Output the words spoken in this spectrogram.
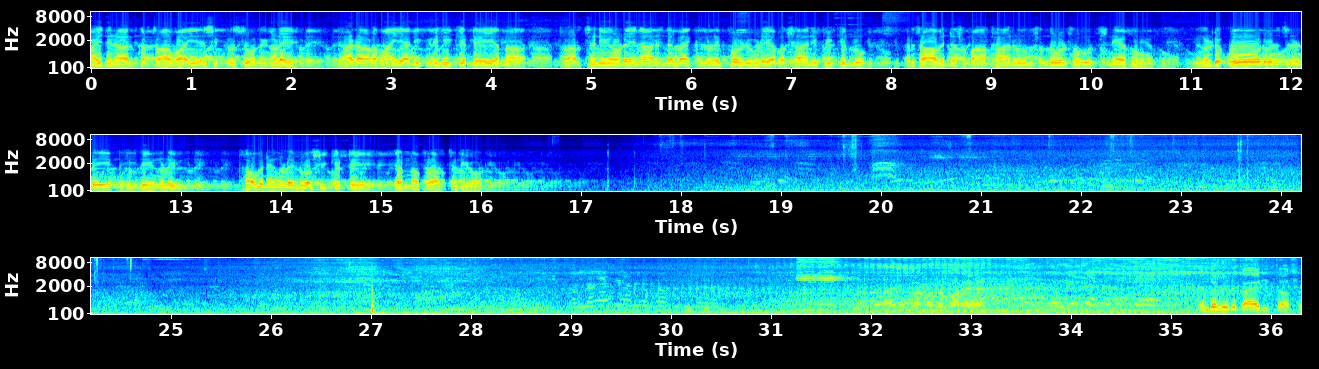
ആയതിനാൽ കർത്താവായ യേശു ക്രിസ്തു നിങ്ങളെ ധാരാളമായി അനുഗ്രഹിക്കട്ടെ എന്ന പ്രാർത്ഥനയോടെ ഞാൻ എന്റെ വാക്കുകൾ ഇവിടെ അവസാനിപ്പിക്കുന്നു. കർത്താവിന്റെ സമാധാനവും സന്തോഷവും സ്നേഹവും നിങ്ങളുടെ ഓരോരുത്തരുടെയും ഹൃദയങ്ങളിൽ ഭവനങ്ങളിൽ വസിക്കട്ടെ എന്ന പ്രാർത്ഥനയോടെ. cair em. Então.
